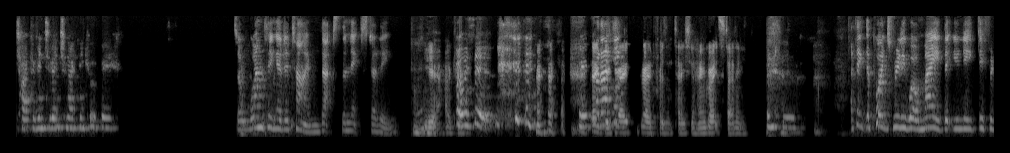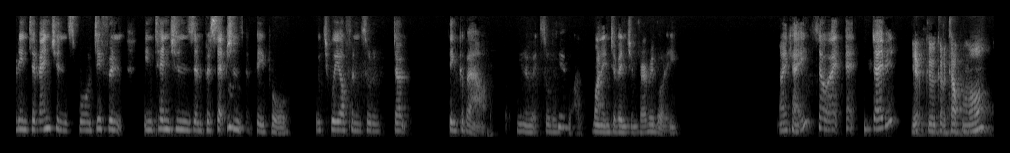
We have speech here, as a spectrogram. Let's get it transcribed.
type of intervention, I think it would be. So one thing at a time, that's the next study. Yeah, That okay. was it. Thank But you, great, great presentation and great study. Thank you. I think the point's really well made that you need different interventions for different intentions and perceptions of people, which we often sort of don't think about. You know, it's sort of Yeah. one intervention for everybody. Okay, so uh, uh, David? Yep, good. Got a couple more.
